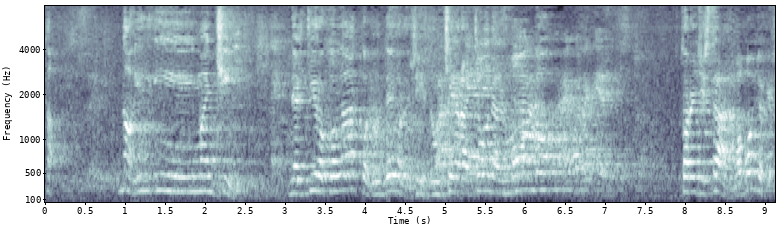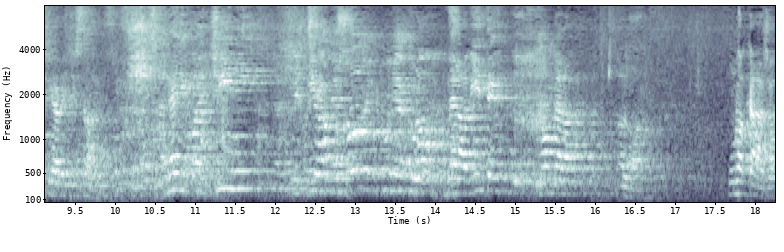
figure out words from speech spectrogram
no, no i, i mancini nel tiro con l'acqua non devono esistere, non c'è ragione al mondo. Sto registrando, ma voglio che sia registrato. Nei mancini il tiro nel... no, me la vite, non me la... Allora, uno a caso.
